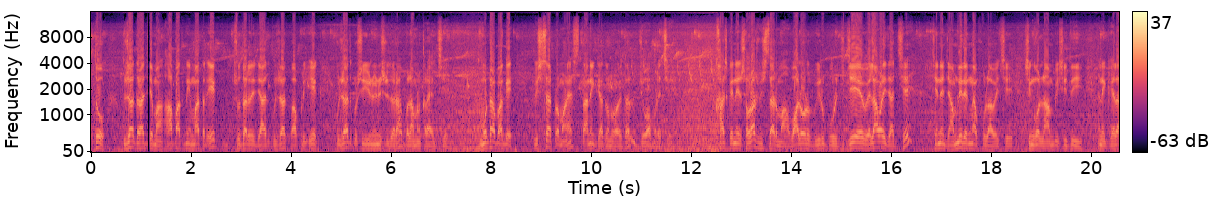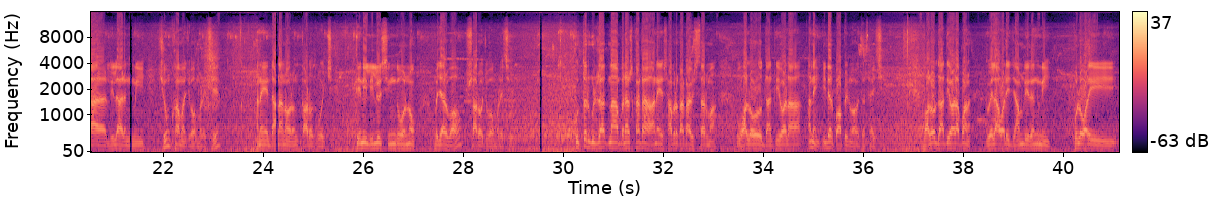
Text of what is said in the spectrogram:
તો ગુજરાત રાજ્યમાં આ પાકની માત્ર એક સુધારેલી જાત ગુજરાત પાપડી એક ગુજરાત કૃષિ યુનિવર્સિટી દ્વારા ભલામણ કરાયેલ છે. મોટા ભાગે વિસ્તાર પ્રમાણે સ્થાનિક જાતોનું વાવેતર જોવા મળે છે. ખાસ કરીને સૌરાષ્ટ્ર વિસ્તારમાં વાલોડ વીરપુર જે વેલાવાળી જાત છે જેને જાંબલી રંગના ફૂલ આવે છે શીંગો લાંબી, સીધી અને ઘેલા લીલા રંગની ઝુમખામાં જોવા મળે છે અને દાણાનો રંગ કાળો હોય છે. તેની લીલું શીંગોનો બજાર ભાવ સારો જોવા મળે છે. ઉત્તર ગુજરાતના બનાસકાંઠા અને સાબરકાંઠા વિસ્તારમાં વાલોળ, દાંતીવાડા અને ઈડર પાપડીનું વાવેતર થાય છે. વાલોળ, દાંતીવાડા પણ વેલાવાળી જાંબલી રંગની ફૂલોવાળી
